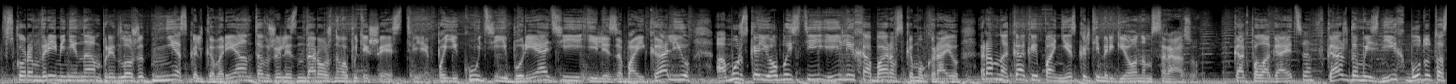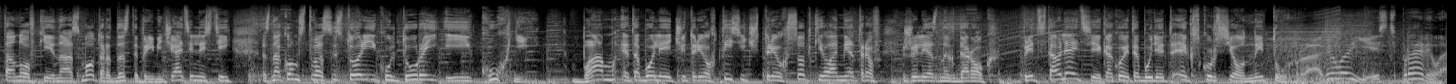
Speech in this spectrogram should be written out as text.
в скором времени нам предложат несколько вариантов железнодорожного путешествия по Якутии, Бурятии или Забайкалью, Амурской области или Хабаровскому краю, равно как и по нескольким регионам сразу. Как полагается, в каждом из них будут остановки на осмотр достопримечательностей, знакомство с историей, культурой и кухней. БАМ — это более 4300 километров железных дорог. Представляете, какой это будет экскурсионный тур? Правило есть правило.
